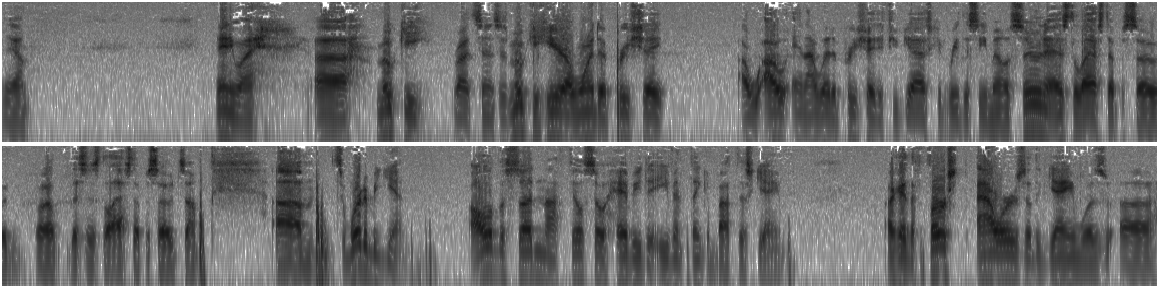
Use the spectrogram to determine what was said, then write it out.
Yeah. Anyway, uh, Mookie writes in says, Mookie here, I wanted to appreciate, I, I- and I would appreciate if you guys could read this email as soon as the last episode, well, this is the last episode, so, um, so where to begin? All of a sudden, I feel so heavy to even think about this game. Okay, the first hours of the game was, uh,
